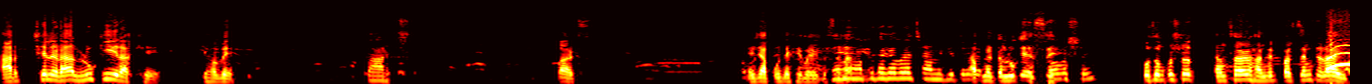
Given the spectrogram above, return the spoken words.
আর ছেলেরা লুকিয়ে রাখে। কি হবে? এই যে আপু দেখে বেড়াইতেছে না? হ্যাঁ আপনি দেখা বলেছে আমি ভিতরে আপনারটা লুকে আছে। অবশ্যই। প্রথম প্রশ্ন answer hundred percent right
